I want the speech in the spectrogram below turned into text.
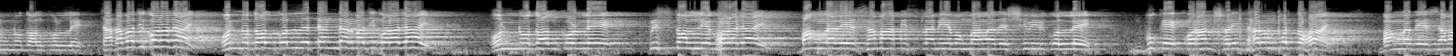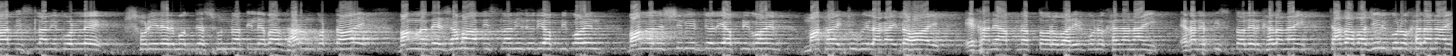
অন্য দল করলে চাঁদাবাজি করা যায়, অন্য দল করলে টেন্ডারবাজি করা যায়, অন্য দল করলে পিস্তল নিয়ে ঘোরা যায়, বাংলাদেশ জামাত ইসলামী এবং বাংলাদেশ শিবির করলে বুকে কোরআন শরীফ ধারণ করতে হয়। বাংলাদেশ জামাত ইসলামী করলে শরীরের মধ্যে সুন্নাতি লেবাস ধারণ করতে হয়। বাংলাদেশ জামাত ইসলামী যদি আপনি করেন, বাংলাদেশ শিবির যদি আপনি করেন, মাথায় টুপি লাগাইতে হয়। এখানে আপনার তরবারির কোনো খেলা নাই, এখানে পিস্তলের খেলা নাই, চাঁদাবাজির কোনো খেলা নাই,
